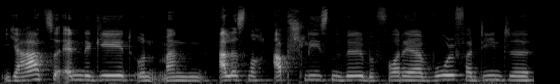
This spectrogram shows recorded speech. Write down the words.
Jahr zu Ende geht und man alles noch abschließen will, bevor der wohlverdiente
